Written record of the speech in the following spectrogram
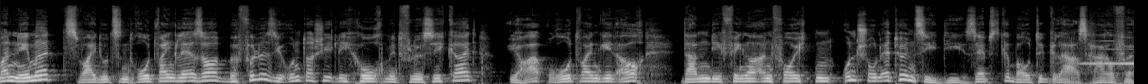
Man nehme zwei Dutzend Rotweingläser, befülle sie unterschiedlich hoch mit Flüssigkeit, ja, Rotwein geht auch, dann die Finger anfeuchten und schon ertönt sie, die selbstgebaute Glasharfe.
